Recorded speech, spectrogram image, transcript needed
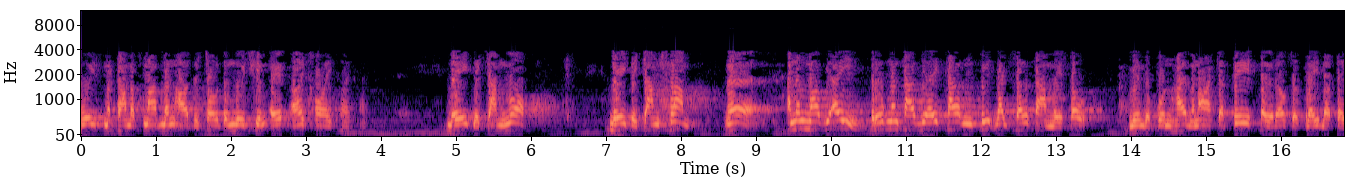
មួយស្មាតតាមស្មាតនឹងឲ្យទៅចូលទៅមួយឈាមអេតឲ្យថយថយថយដេកទៅចាំងាប់ដេកទៅចាំស្លាប់ណែអានឹងមកពីអីរោគនឹងកើតពីអីកើតពីដាច់សិលកាមេសោមានប្រពន្ធហើយមិនអស់ចិត្តទេទៅរកស្ត្រីដតី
